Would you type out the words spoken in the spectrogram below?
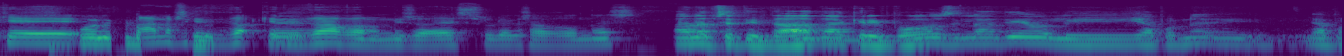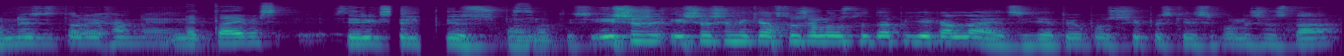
και. Πολύ... Άναψε και τη, και τη Δάδα, νομίζω, ε, στους λίγου αγώνες. Άναψε τη Δάδα, ακριβώς. Δηλαδή, όλοι οι, Ιαπωνέ... οι Ιαπωνέζοι τώρα είχαν. Μετά είπε. Στηρίξει ελπίδε του πάνω τη. σω ίσως είναι και αυτός ο λόγος που δεν τα πήγε καλά έτσι. Γιατί όπως είπες και εσύ πολύ σωστά,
